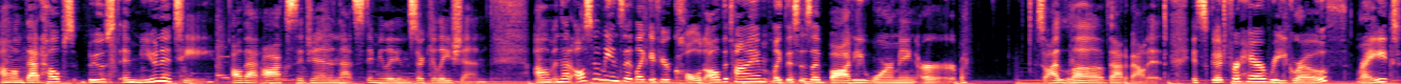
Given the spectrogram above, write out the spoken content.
Um, that helps boost immunity, all that oxygen and that stimulating the circulation. Um, and that also means that, like, if you're cold all the time, like, this is a body warming herb. So I love that about it. It's good for hair regrowth, right?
